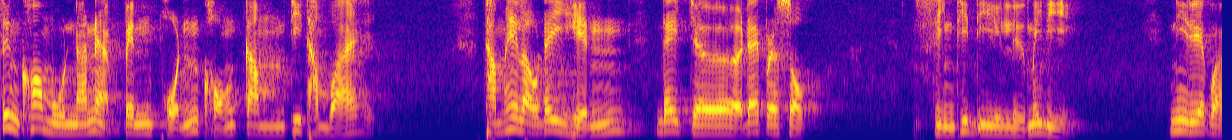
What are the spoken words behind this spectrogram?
ซึ่งข้อมูลนั้นเนี่ยเป็นผลของกรรมที่ทำไว้ทำให้เราได้เห็นได้เจอได้ประสบ สิ่งที่ดีหรือไม่ดี นี่เรียกว่า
